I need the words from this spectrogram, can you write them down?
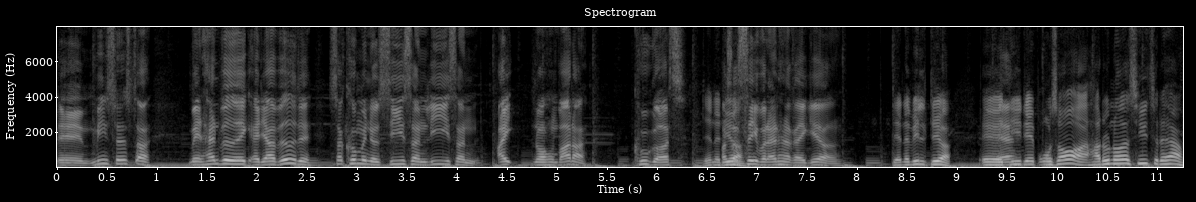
øh, min søster, men han ved ikke, at jeg ved det, så kunne man jo sige sådan lige sådan, ej, når hun var der, kunne godt. Den er og så dyr. se, hvordan han reagerede. Den er vildt dyr. Øh, Ja. Dit Bruce over, har du noget at sige til det her?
